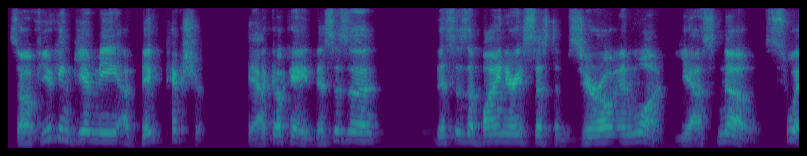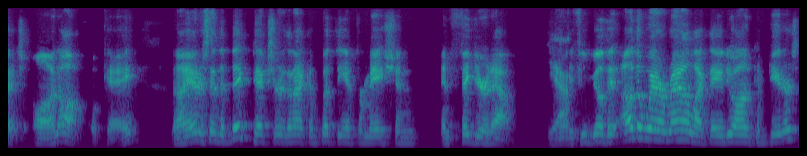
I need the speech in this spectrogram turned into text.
So if you can give me a big picture, yeah. like okay, this is a this is a binary system, zero and one, yes, no, switch on, off. Okay. Now I understand the big picture, then I can put the information and figure it out. Yeah. If you go the other way around, like they do on computers,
